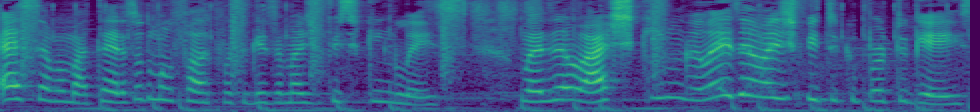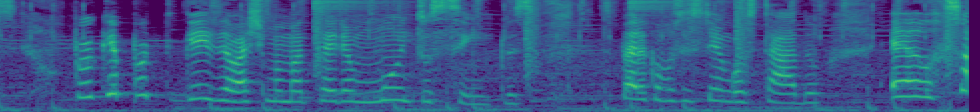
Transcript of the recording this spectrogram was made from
essa é uma matéria, todo mundo fala que português é mais difícil que inglês, mas eu acho que inglês é mais difícil que o português, porque português eu acho uma matéria muito simples. Espero que vocês tenham gostado. Eu só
